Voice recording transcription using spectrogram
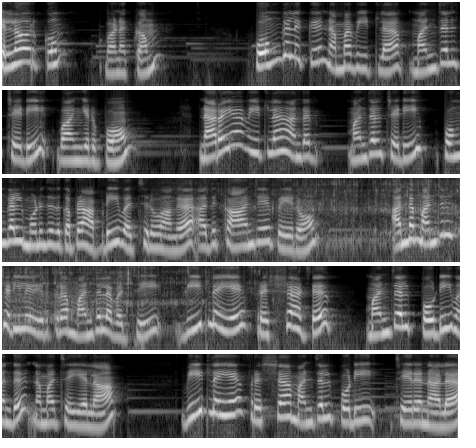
எல்லோருக்கும் வணக்கம். பொங்கலுக்கு நம்ம வீட்டில் மஞ்சள் செடி வாங்கியிருப்போம். நிறைய வீட்டில் அந்த மஞ்சள் செடி பொங்கல் முடிஞ்சதுக்கப்புறம் அப்படியே வச்சுருவாங்க. அது காஞ்சே போயிடும் அந்த மஞ்சள் செடியில் இருக்கிற மஞ்சளை வச்சு வீட்டிலையே ஃப்ரெஷ்ஷாட்டு மஞ்சள் பொடி வந்து நம்ம செய்யலாம். வீட்டிலையே ஃப்ரெஷ்ஷாக மஞ்சள் பொடி செய்கிறனால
